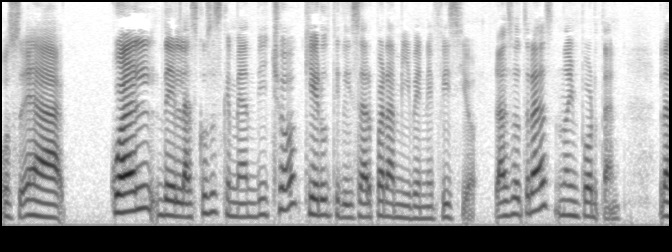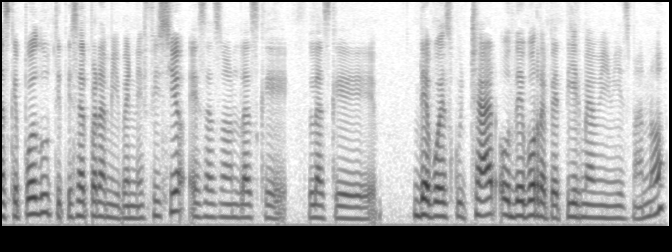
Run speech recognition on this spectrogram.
O sea, ¿cuál de las cosas que me han dicho quiero utilizar para mi beneficio? Las otras no importan. Las que puedo utilizar para mi beneficio, esas son las que, las que debo escuchar o debo repetirme a mí misma, ¿no?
